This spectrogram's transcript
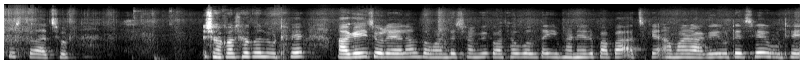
সুস্থ আছো। সকাল সকাল উঠে আগেই চলে এলাম। তোমাদের সঙ্গে কথা বলতে ইভানের পাপা আজকে আমার আগেই উঠেছে। উঠে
